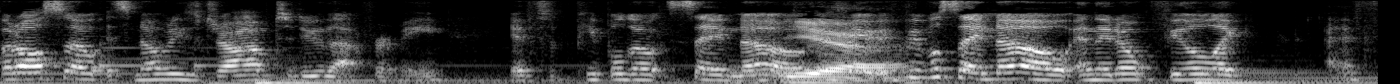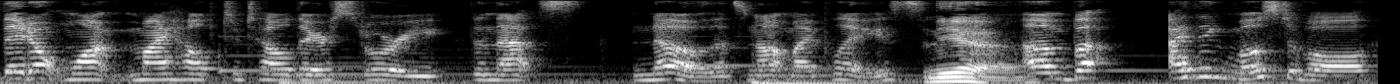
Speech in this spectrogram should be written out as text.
But also, it's nobody's job to do that for me. If people don't say no, if, you, if people say no and they don't feel like if they don't want my help to tell their story, then that's no, that's not my place. Yeah. Um, but I think most of all,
